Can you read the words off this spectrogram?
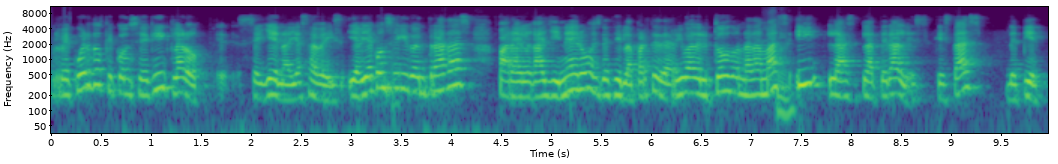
recuerdo que conseguí, claro, se llena, ya sabéis, y había conseguido entradas para el gallinero, es decir, la parte de arriba del todo nada más, y las laterales, que estás de pie.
